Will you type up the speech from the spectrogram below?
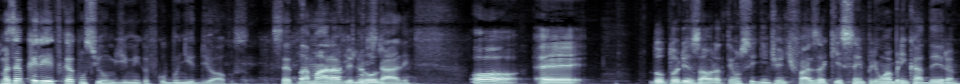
Mas é porque ele fica com ciúme de mim que eu fico bonito de óculos. Você tá maravilhoso. Ó, oh, é, doutor Isaura, tem o seguinte, a gente faz aqui sempre uma brincadeira,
